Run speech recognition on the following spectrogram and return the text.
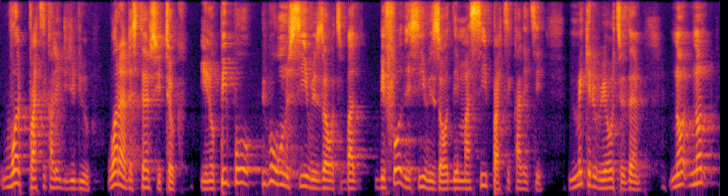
What practically did you do? What are the steps you took? You know, people people want to see results, but before they see results, they must see practicality. Make it real to them. Not not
